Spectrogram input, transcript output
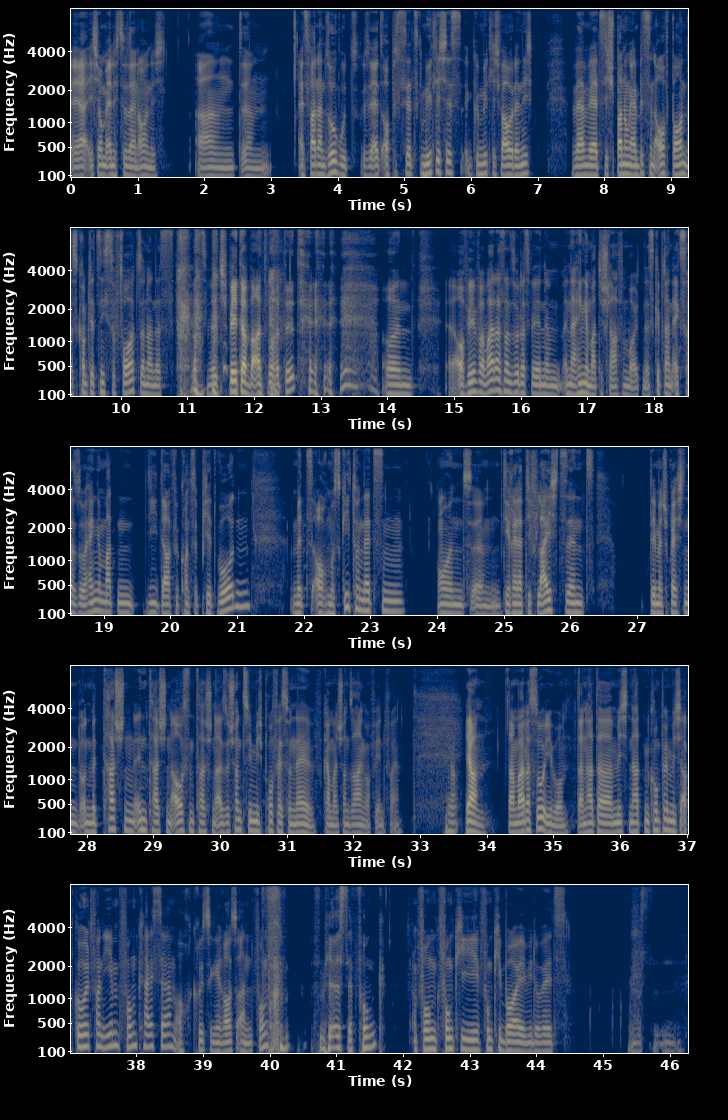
Ja, ich, um ehrlich zu sein, auch nicht. Und ähm, es war dann so gut. Ob es jetzt gemütlich ist, gemütlich war oder nicht, werden wir jetzt die Spannung ein bisschen aufbauen. Das kommt jetzt nicht sofort, sondern das, das wird später beantwortet. Und äh, auf jeden Fall war das dann so, dass wir in, einem, in einer Hängematte schlafen wollten. Es gibt dann extra so Hängematten, die dafür konzipiert wurden, mit auch Moskitonetzen und ähm, die relativ leicht sind dementsprechend und mit Taschen, Innentaschen, Außentaschen, also schon ziemlich professionell, kann man schon sagen, auf jeden Fall. Ja. Ja, dann war das so, Ivo. Dann hat er mich, hat ein Kumpel mich abgeholt von ihm, Funk heißt er, auch Grüße gehen raus an Funk. Wie heißt der Funk? Funk, Funky, Funky Boy, wie du willst.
